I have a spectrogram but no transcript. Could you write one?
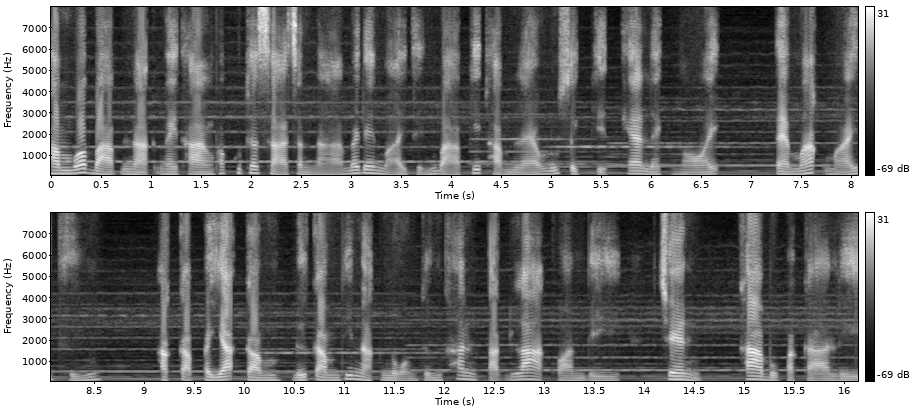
คำว่าบาปหนักในทางพระพุทธศาสนาไม่ได้หมายถึงบาปที่ทำแล้วรู้สึกผิดแค่เล็กน้อย แต่มักหมายถึง อากัปปยกรรมหรือกรรมที่หนักหน่วงถึงขั้นตัดลากความดี เช่นฆ่าบุปการี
